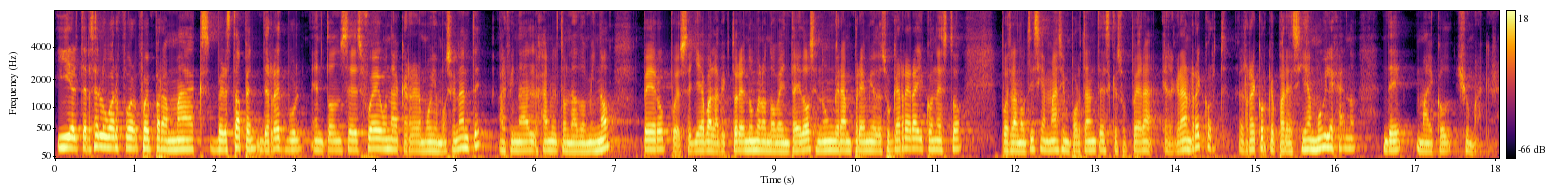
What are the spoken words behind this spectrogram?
y el tercer lugar fue, fue para Max Verstappen de Red Bull. Entonces, fue una carrera muy emocionante. Al final, Hamilton la dominó, pero pues se lleva la victoria número 92 en un Gran Premio de su carrera y con esto pues la noticia más importante es que supera el gran récord, el récord que parecía muy lejano de Michael Schumacher.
